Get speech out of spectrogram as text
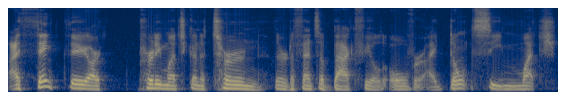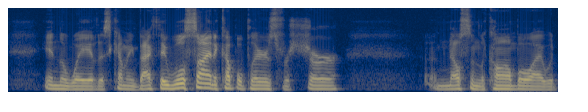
I think they are pretty much going to turn their defensive backfield over. I don't see much in the way of this coming back. They will sign a couple players for sure. Um, Nelson Lokombo, I would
